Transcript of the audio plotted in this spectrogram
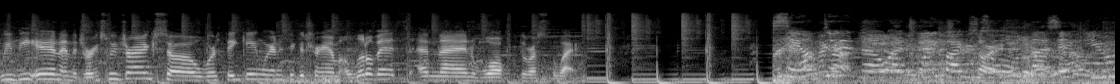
we've eaten and the drinks we've drank. So we're thinking we're gonna take the tram a little bit and then walk the rest of the way. Sam oh didn't know at 25 years old that if you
